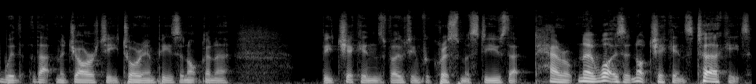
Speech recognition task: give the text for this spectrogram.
with that majority. Tory MPs are not going to be chickens voting for Christmas to use that terrible. No, what is it? Not chickens, turkeys,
